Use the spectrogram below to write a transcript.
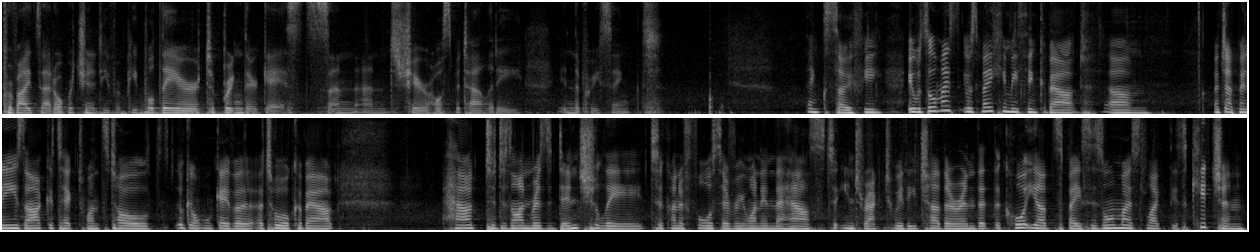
provides that opportunity for people there to bring their guests and, and share hospitality in the precinct. Thanks, Sophie. It was almost it was making me think about. Um, a Japanese architect once told, gave a, a talk about how to design residentially to kind of force everyone in the house to interact with each other, and that the courtyard space is almost like this kitchen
